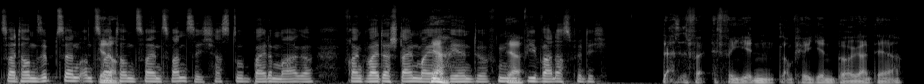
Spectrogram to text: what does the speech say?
2017 und 2022 genau. hast du beide Male Frank-Walter Steinmeier ja. wählen dürfen. Ja. Wie war das für dich? Das ist für, für jeden, glaube ich, für jeden Bürger, der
